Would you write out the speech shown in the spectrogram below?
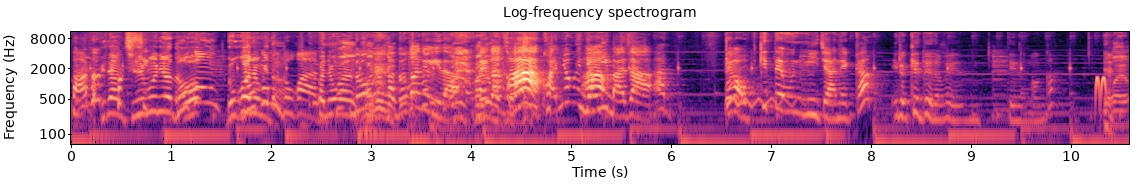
바로 그냥 질문이었는데 어? 노공 노관용이다 노공 노관. 관용한 노가 관용 노관용이다. 관용, 내가. 아! 관용은 아! 0이 맞아. 아 내가 없기 때문이지 않을까? 이렇게 대답해야 되는 건가? 뭐가요?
